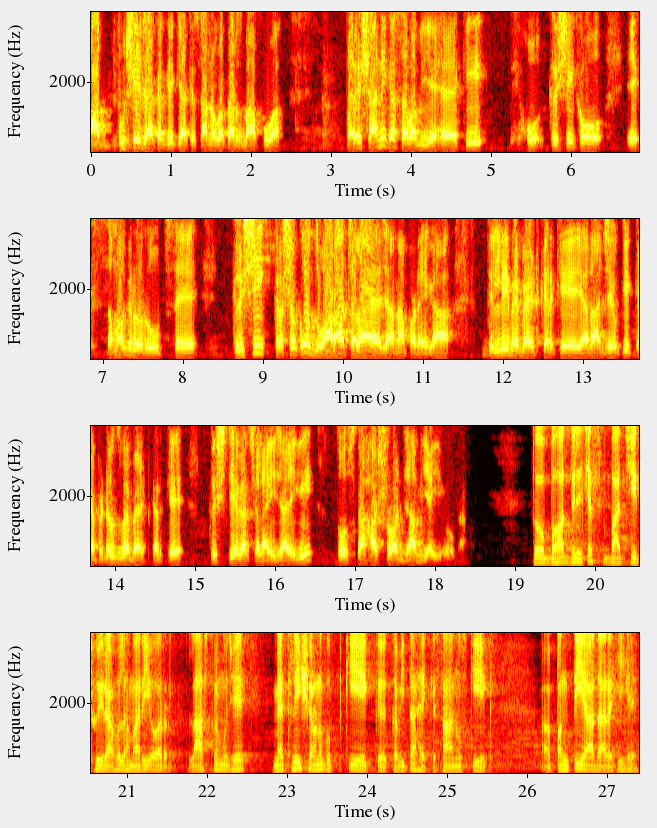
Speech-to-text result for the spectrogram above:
आप पूछिए जाकर के क्या किसानों का कर्ज माफ़ हुआ? परेशानी का सबब यह है कि कृषि को एक समग्र रूप से कृषि कृषकों द्वारा चलाया जाना पड़ेगा। दिल्ली में बैठ करके या राज्यों की कैपिटल्स में बैठ करके कृषि अगर चलाई जाएगी तो उसका हर्ष और अंजाम यही होगा। तो बहुत दिलचस्प बातचीत हुई राहुल हमारी और लास्ट में मुझे मैथिली शरण गुप्त की एक कविता है, किसान, उसकी एक पंक्ति याद आ रही है।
